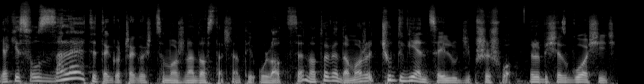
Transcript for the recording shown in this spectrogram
jakie są zalety tego czegoś, co można dostać na tej ulotce, no to wiadomo, że ciut więcej ludzi przyszło, żeby się zgłosić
